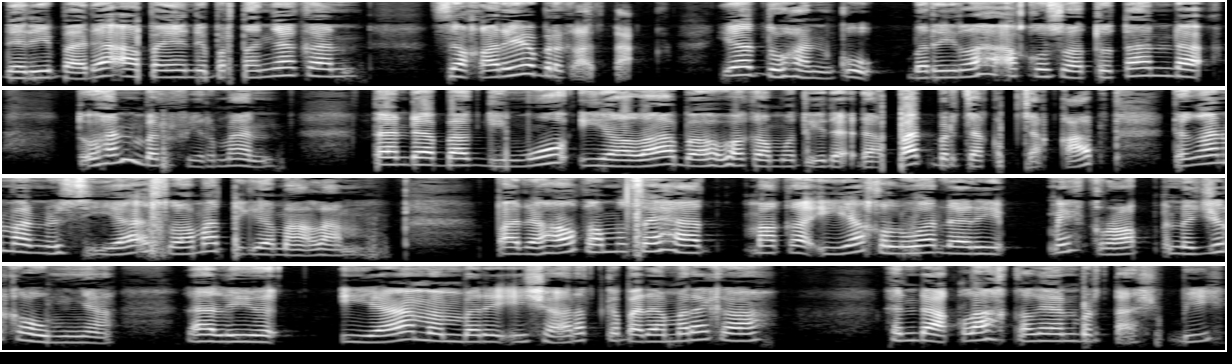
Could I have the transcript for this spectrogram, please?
daripada apa yang dipertanyakan. Zakaria berkata, Ya Tuhanku, berilah aku suatu tanda. Tuhan berfirman, Tanda bagimu ialah bahwa kamu tidak dapat bercakap-cakap dengan manusia selama tiga malam. Padahal kamu sehat, maka ia keluar dari mihrab menuju kaumnya. Lalu ia memberi isyarat kepada mereka, Hendaklah kalian bertasbih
